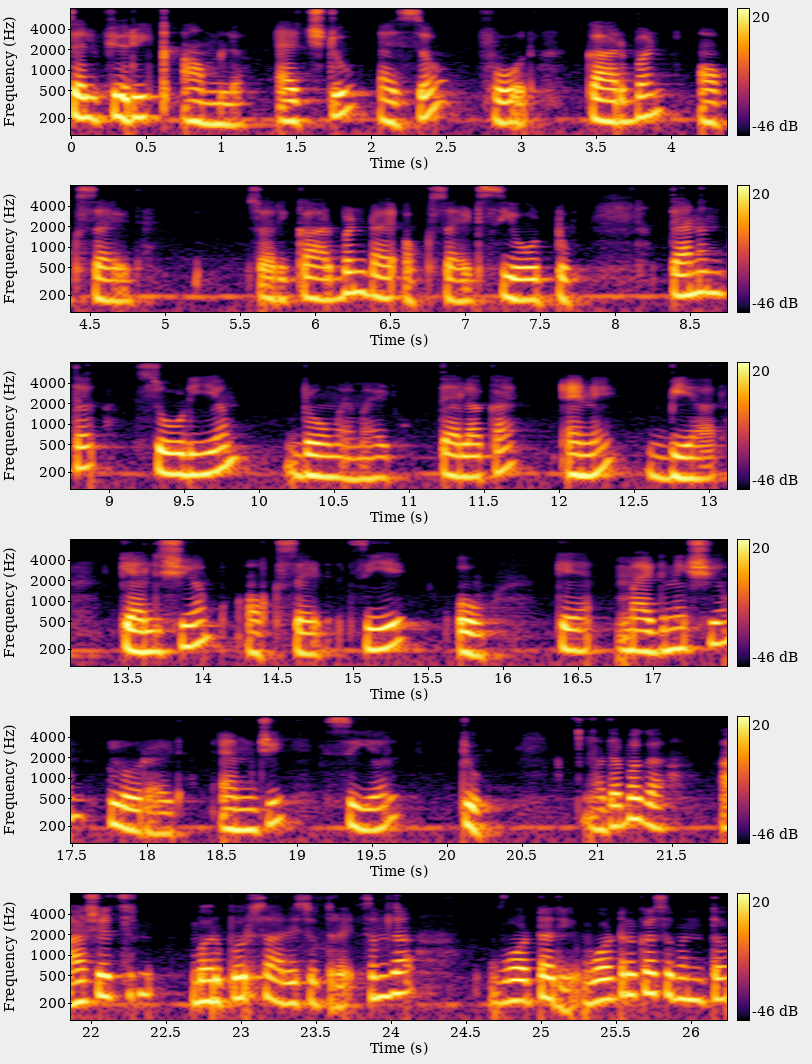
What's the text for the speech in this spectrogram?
सल्फ्युरिक आम्ल H two S O four. Carbon oxide. Sorry carbon dioxide C O two त्यानंतर सोडियम ब्रोमॅमाइड त्याला काय? N A B R calcium oxide C A O कॅ magnesium chloride M G C L two आता बघा असेच भरपूर सारे सूत्र आहे समजा वॉटर आहे. वॉटर कसं बनतं?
